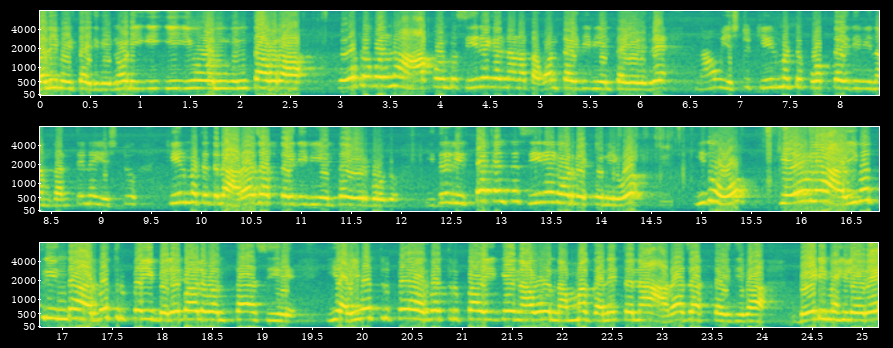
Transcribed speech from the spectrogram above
ಬಲಿ ಬೀಳ್ತಾ ಇದೀವಿ? ನೋಡಿ, ಈ ಈ ಒಂದ್ ಇಂಥವರ ಫೋಟೋಗಳನ್ನ ಹಾಕೊಂಡು ಸೀರೆಗಳನ್ನ ನಾವು ತಗೊಂತಾ ಇದೀವಿ ಅಂತ ಹೇಳಿದ್ರೆ ನಾವು ಎಷ್ಟು ಕೀಳ್ಮಟ್ಟಕ್ಕೆ ಹೋಗ್ತಾ ಇದೀವಿ? ನಮ್ ಗಂಟೆನೆ ಎಷ್ಟು ಕೀಳ್ಮಟ್ಟದಲ್ಲಿ ಹರಾಜಾಗ್ತಾ ಇದೀವಿ ಅಂತ ಹೇಳ್ಬೋದು. ಇದ್ರಲ್ಲಿ ಇರ್ತಕ್ಕಂಥ ಸೀರೆ ನೋಡ್ಬೇಕು ನೀವು. ಇದು ಕೇವಲ ಐವತ್ತರಿಂದ ಅರವತ್ತು ರೂಪಾಯಿ ಬೆಲೆ ಬಾಳುವಂತ ಸೀರೆ. ಈ ಐವತ್ತು ರೂಪಾಯಿ, ಅರವತ್ತು ರೂಪಾಯಿಗೆ ನಾವು ನಮ್ಮ ಗಣಿತನ ಹರಾಜಾಗ್ತಾ ಇದೀವ ಬೇಡಿ ಮಹಿಳೆಯರೇ,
